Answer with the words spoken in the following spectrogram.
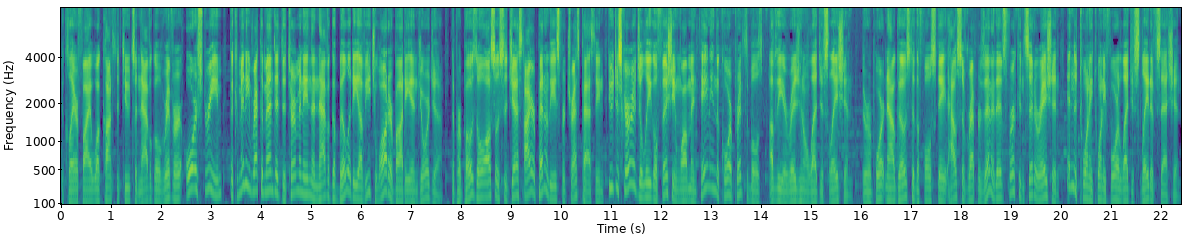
To clarify what constitutes a navigable river or stream, the committee recommended determining the navigability of each water body in Georgia. The proposal also suggests higher penalties for trespassing to discourage illegal fishing while maintaining the core principles of the original legislation. The report now goes to the full state House of Representatives for consideration in the 2024 legislative session.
